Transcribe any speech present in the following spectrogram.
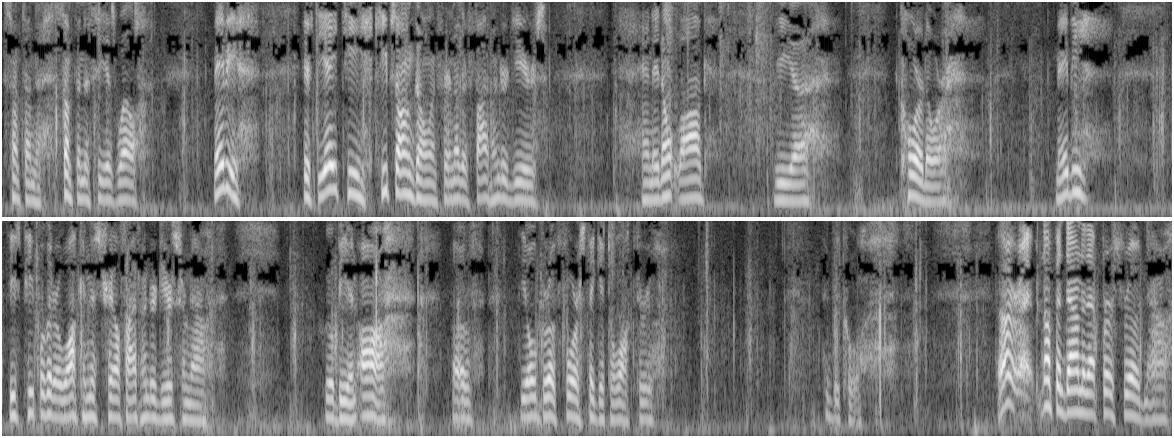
something, something to see as well. Maybe if the AT keeps on going for another 500 years and they don't log the uh, corridor, maybe these people that are walking this trail 500 years from now will be in awe of the old growth forest they get to walk through. It'd be cool. All right, dumping down to that first road now.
